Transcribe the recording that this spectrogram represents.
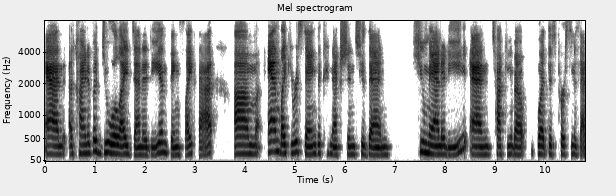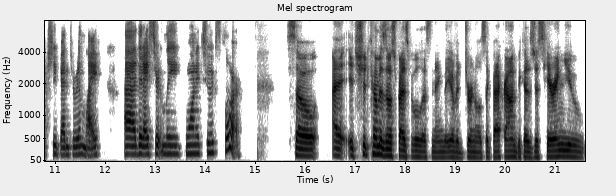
and a kind of a dual identity and things like that. Um, and like you were saying, the connection to then humanity and talking about what this person has actually been through in life. uh, that I certainly wanted to explore. So I, it should come as no surprise to people listening that you have a journalistic background because just hearing you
